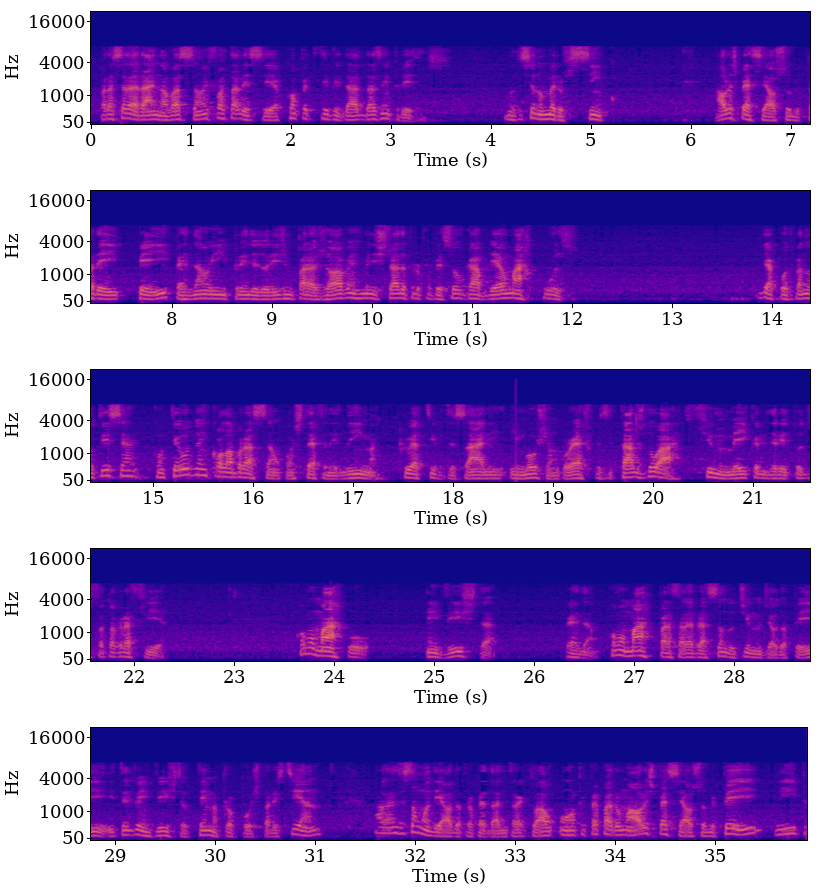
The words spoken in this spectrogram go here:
para acelerar a inovação e fortalecer a competitividade das empresas. Notícia número 5. Aula especial sobre PI perdão, e empreendedorismo para jovens, ministrada pelo professor Gabriel Marcuso. De acordo com a notícia, conteúdo em colaboração com Stephanie Lima, Creative Design e Motion Graphics, e Thales Duarte, filmmaker e diretor de fotografia. Como marco em vista, perdão, como marco para a celebração do Dia Mundial do API e tendo em vista o tema proposto para este ano, a Organização Mundial da Propriedade Intelectual ontem preparou uma aula especial sobre PI e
